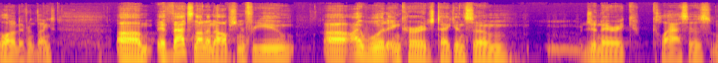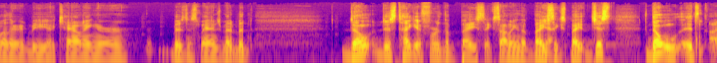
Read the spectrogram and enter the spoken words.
a lot of different things. Um, if that's not an option for you, uh, I would encourage taking some generic classes, whether it be accounting or business management, but don't just take it for the basics. I mean, the basics, ba- just don't it's uh,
